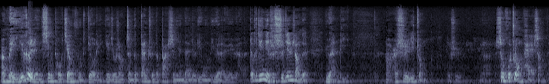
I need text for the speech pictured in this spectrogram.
而每一个人心头江湖的凋零，也就让整个单纯的八十年代就离我们越来越远了。这不仅仅是时间上的远离。啊，而是一种，就是呃生活状态上的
